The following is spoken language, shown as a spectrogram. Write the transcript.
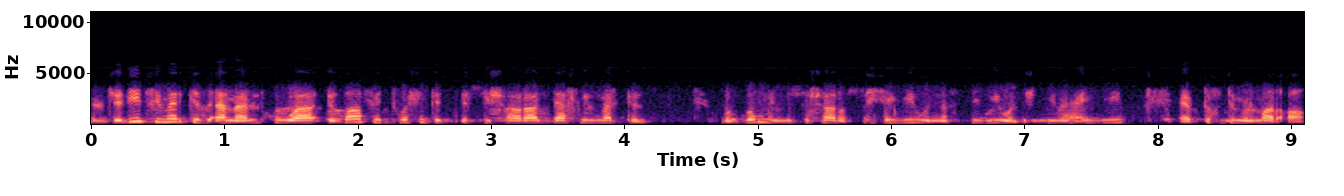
الجديد في مركز أمل هو إضافة وحدة استشارات داخل المركز بتضم المستشارة الصحية والنفسية والاجتماعية آه، بتخدم المرأة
